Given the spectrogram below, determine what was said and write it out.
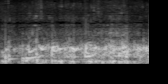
どうしたの?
